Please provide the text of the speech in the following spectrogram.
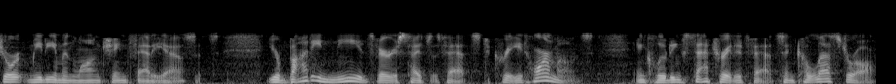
short, medium, and long chain fatty acids. Your body needs various types of fats to create hormones, including saturated fats and cholesterol.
